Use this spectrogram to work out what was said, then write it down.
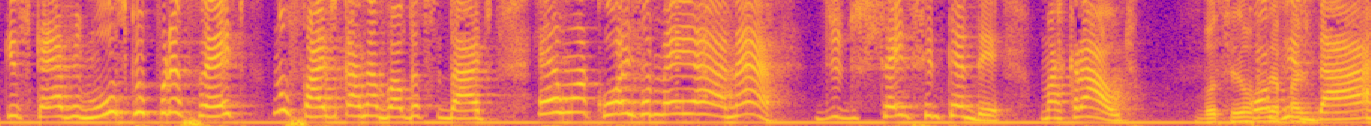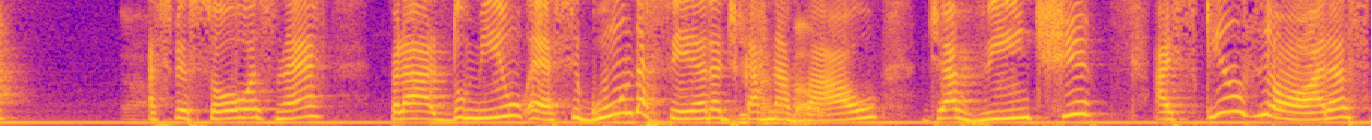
que escreve música, e o prefeito não faz o carnaval da cidade. É uma coisa meia, né, de, de- sem se entender. Mas, Cláudio, convidar as pessoas, né? Para domingo, é segunda-feira de, De carnaval, carnaval. dia 20, às 15 horas,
